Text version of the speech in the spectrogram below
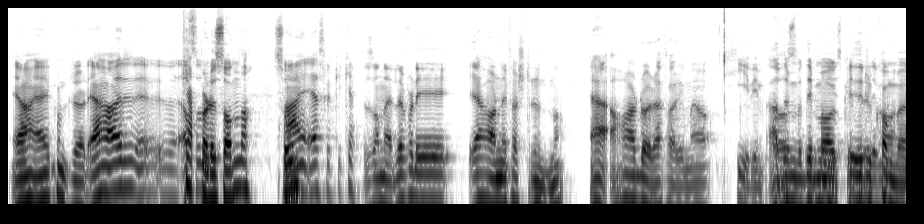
Ja, jeg kommer til å gjøre det. Jeg har altså- Capper du sånn, da? Sånn? Nei, jeg skal ikke cappe sånn heller, fordi jeg har den i første runde nå. Jeg har dårlig erfaring med å hive inn på Ja, du, må- de må. De må- komme,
